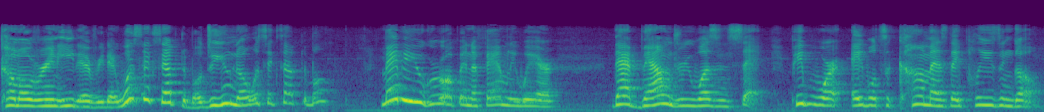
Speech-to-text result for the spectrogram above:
come over and eat every day? What's acceptable? Do you know what's acceptable? Maybe you grew up in a family where that boundary wasn't set. People were able to come as they please and go.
